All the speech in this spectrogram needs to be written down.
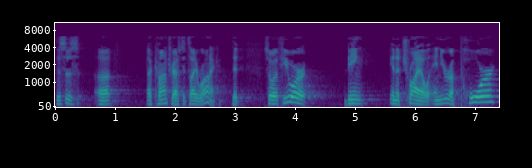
This is a, a contrast. It's ironic that so if you are being in a trial and you're a poor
